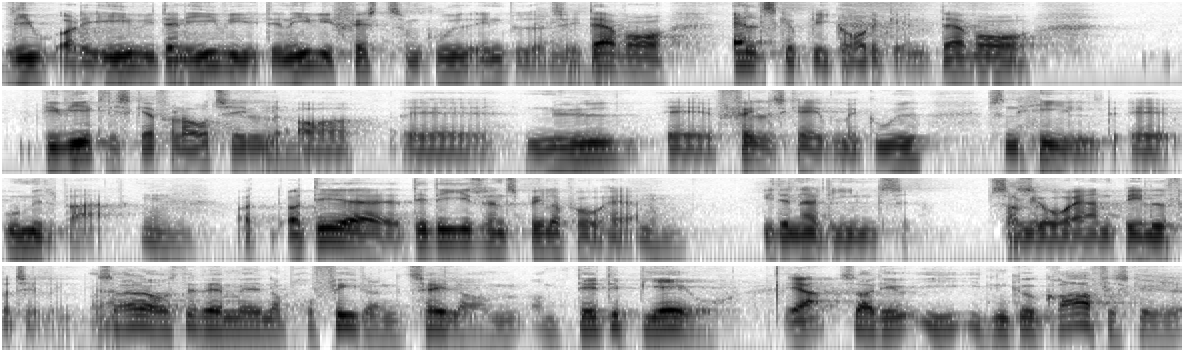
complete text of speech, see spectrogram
liv, og det evige, den, evige, den evige fest, som Gud indbyder til. Der, hvor alt skal blive godt igen. Der, hvor vi virkelig skal få lov til at øh, nyde øh, fællesskabet med Gud sådan helt øh, umiddelbart. Mm. Og, og det, er, det er det, Jesus han spiller på her, mm. i den her lignelse, som jo er en billedfortælling. Og så er der også det der med, når profeterne taler om, om dette bjerg, Ja. så er det jo i, i den geografiske øh,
